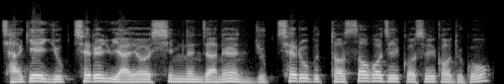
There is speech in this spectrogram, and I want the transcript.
자기의 육체를 위하여 심는 자는 육체로부터 썩어질 것을 거두고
